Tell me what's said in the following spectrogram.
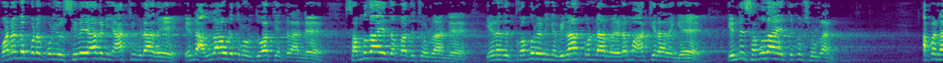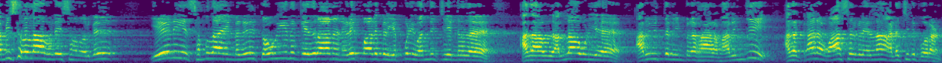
வணங்கப்படக்கூடிய ஒரு சிலையாக நீ ஆக்கி விடாதே என்று அல்லாவிடத்தில் ஒரு துவா கேட்கிறாங்க சமுதாயத்தை பார்த்து சொல்றாங்க. எனது கபரை நீங்க விழா கொண்டாடுற இடமா ஆக்கிறாதீங்க என்று சமுதாயத்துக்கும் சொல்றாங்க. அப்ப நபி ஸல்லல்லாஹு அவர்கள் ஏனைய சமுதாயங்களில் தொகுதிக்கு எதிரான நிலைப்பாடுகள் எப்படி வந்துச்சுங்கிறத அதாவது அல்லாஹ்வுடைய அறிவித்தலின் பிரகாரம் அறிஞ்சு அதற்கான வாசல்களை எல்லாம் அடைச்சிட்டு போறாங்க.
